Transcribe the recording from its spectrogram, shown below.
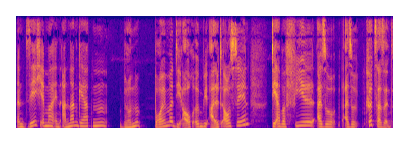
dann sehe ich immer in anderen Gärten Birnebäume, die auch irgendwie alt aussehen die aber viel, also, also kürzer sind.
